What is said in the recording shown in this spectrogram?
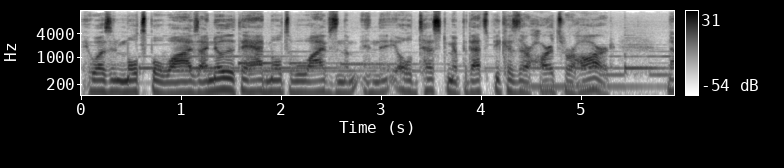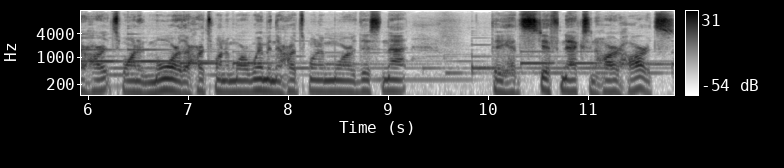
It wasn't multiple wives. I know that they had multiple wives in the, in the Old Testament, but that's because their hearts were hard. Their hearts wanted more. Their hearts wanted more women. Their hearts wanted more of this and that. They had stiff necks and hard hearts.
